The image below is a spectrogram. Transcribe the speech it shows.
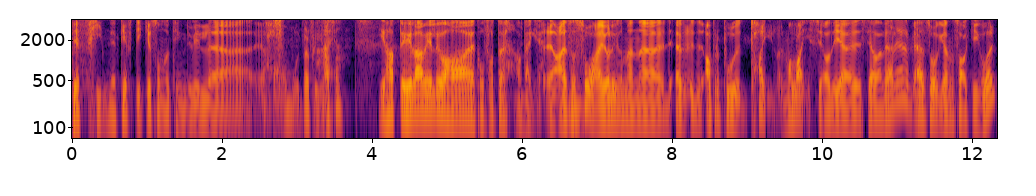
definitivt ikke sånne ting du vil uh, ha om bord på et fly, altså. I hattehylla vil du ha kofferter av begge. Ja, altså så jeg jo liksom en eh, Apropos Thailand, Malaysia og de stedene der. Jeg, jeg så en sak i går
